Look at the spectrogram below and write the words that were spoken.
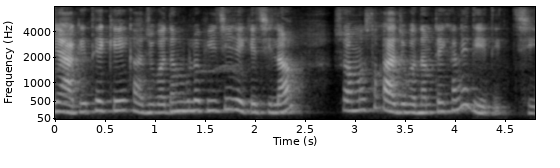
যে আগে থেকে কাজু বাদামগুলো ভিজিয়ে রেখেছিলাম, সমস্ত কাজু বাদামটা এখানে দিয়ে দিচ্ছি।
